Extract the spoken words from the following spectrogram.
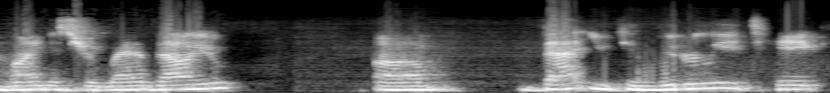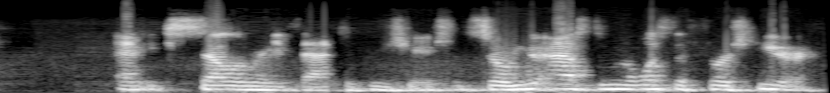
minus your land value. Um, that you can literally take and accelerate that depreciation. So you asked, me, what's the first year?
